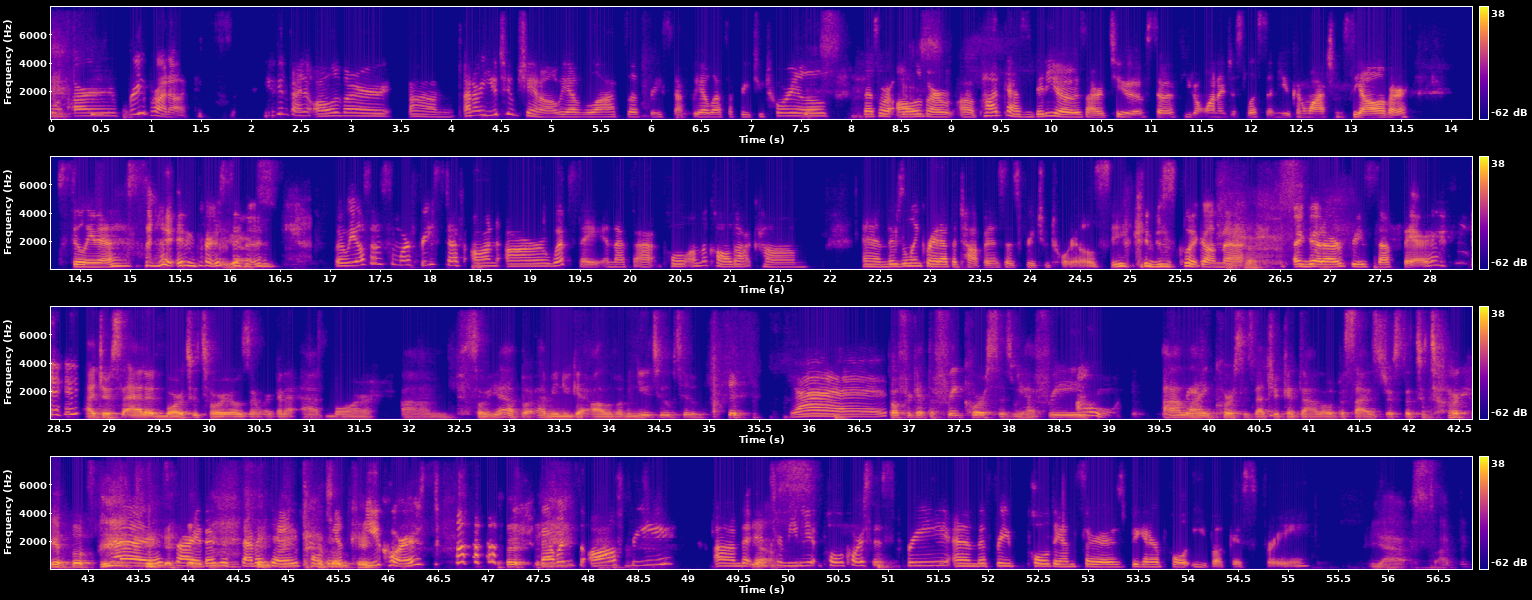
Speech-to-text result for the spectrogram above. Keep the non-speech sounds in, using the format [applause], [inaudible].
our free products. You can find all of our um, on our YouTube channel. We have lots of free stuff. We have lots of free tutorials. Yes. That's where all yes. of our uh, podcast videos are too. So if you don't want to just listen, you can watch and see all of our silliness [laughs] in person. Yes. But we also have some more free stuff on our website, and that's at poleonthecall.com. And there's a link right at the top, and it says free tutorials. So [laughs] you can just click on that and get our free stuff there. [laughs] I just added more tutorials, and we're going to add more. Um, so, yeah, but I mean, you get all of them in YouTube too. [laughs] yes. Don't forget the free courses. We have free. Oh online courses that you can download besides just the tutorials. yes, sorry. There's a seven [laughs] day pole dance okay. e-course. that one's all free. Um, the yes. intermediate pole course is free, and the free pole dancers beginner pole ebook is free. Yes, I think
